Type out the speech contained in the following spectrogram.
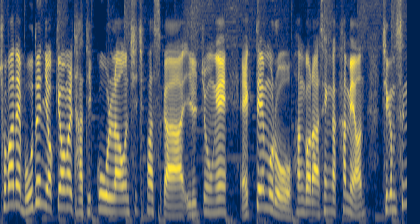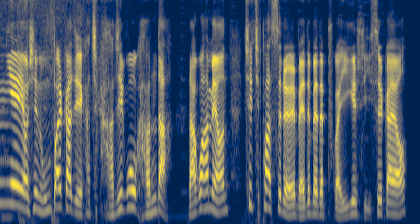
초반에 모든 역경을 다 딛고 올라온 치치파스가 일종의 액땜으로 한 거라 생각하면 지금 승리의 여신 운빨까지 같이 가지고 간다. 라고 하면 치치파스를 메드베데프가 이길 수 있을까요?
